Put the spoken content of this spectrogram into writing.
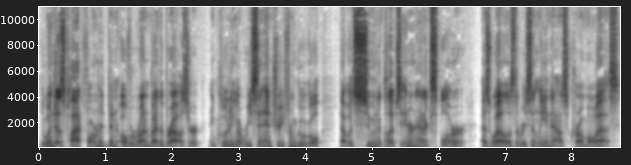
The Windows platform had been overrun by the browser, including a recent entry from Google that would soon eclipse Internet Explorer, as well as the recently announced Chrome OS.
